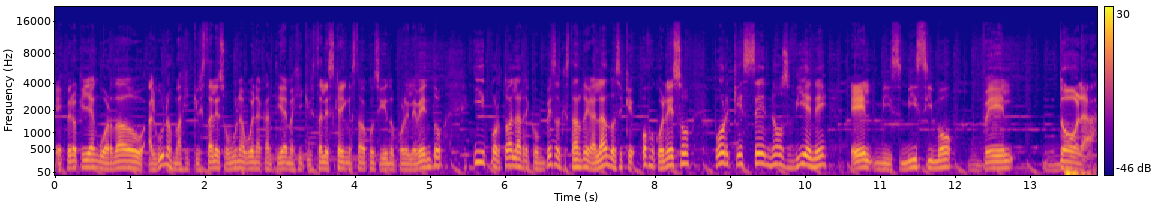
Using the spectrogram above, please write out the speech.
Espero que hayan guardado algunos Magicristales o una buena cantidad de Magicristales que hayan estado consiguiendo por el evento y por todas las recompensas que están regalando. Así que ojo con eso porque se nos viene el mismísimo Veldora.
